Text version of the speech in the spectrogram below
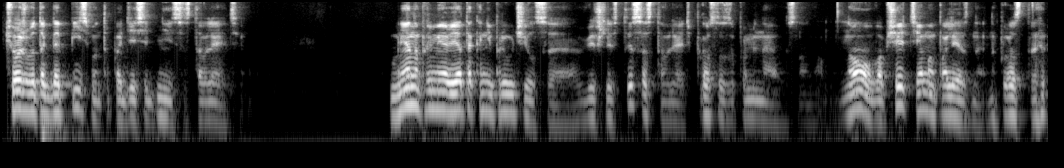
Чего же вы тогда письма-то по 10 дней составляете? Меня, например, я так и не приучился виш-листы составлять, просто запоминаю в основном. Но вообще тема полезная. Ну просто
